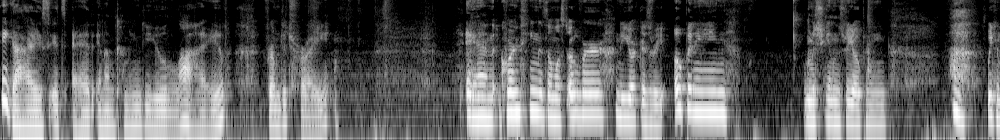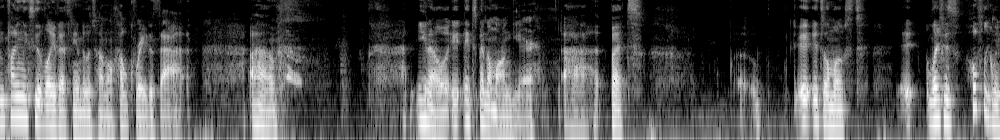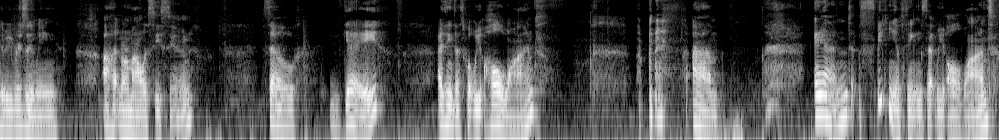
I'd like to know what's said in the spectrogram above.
Hey guys, it's Ed, and I'm coming to you live from Detroit. And quarantine is almost over. New York is reopening. Michigan is reopening. we can finally see the light at the end of the tunnel. How great is that? Um, you know, it, has been a long year, uh, but uh, it, it's almost. It, life is hopefully going to be resuming uh, normalcy soon. So, yay. I think that's what we all want. um, and speaking of things that we all want,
